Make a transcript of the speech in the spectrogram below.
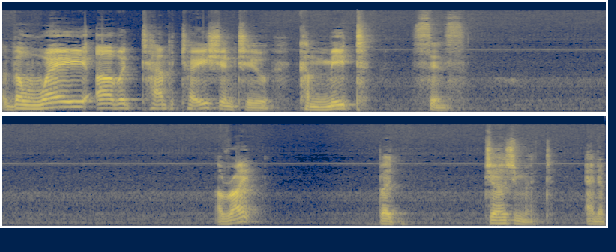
the way of temptation to commit sins. Alright? But judgment and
